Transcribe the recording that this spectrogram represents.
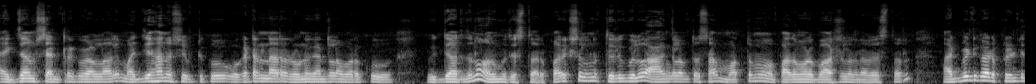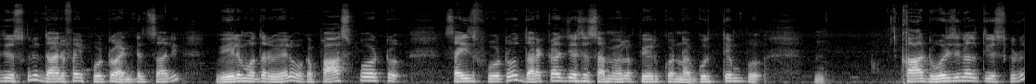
ఎగ్జామ్ సెంటర్కి వెళ్ళాలి. మధ్యాహ్నం షిఫ్ట్కు ఒకటిన్నర రెండు గంటల వరకు విద్యార్థులను అనుమతిస్తారు. పరీక్షలను తెలుగులో ఆంగ్లంతో సహా మొత్తం పదమూడు భాషల్లో నిర్వహిస్తారు. అడ్మిట్ కార్డు ప్రింట్ తీసుకుని దానిపై ఫోటో అంటించాలి. వేలు ముద్ర వేలు ఒక పాస్పోర్ట్ సైజ్ ఫోటో దరఖాస్తు చేసే సమయంలో పేర్కొన్న గుర్తింపు కార్డు ఒరిజినల్ తీసుకుని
